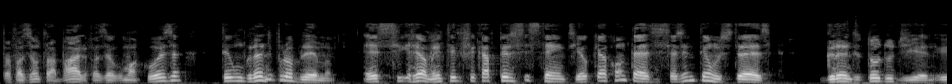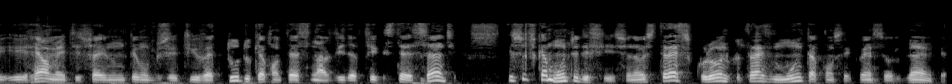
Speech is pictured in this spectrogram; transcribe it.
para fazer um trabalho, fazer alguma coisa, tem um grande problema. É se realmente ele ficar persistente. É o que acontece. Se a gente tem um estresse grande todo dia e, e, realmente isso aí não tem um objetivo, é tudo que acontece na vida fica estressante, isso fica muito difícil. Né? O estresse crônico traz muita consequência orgânica.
